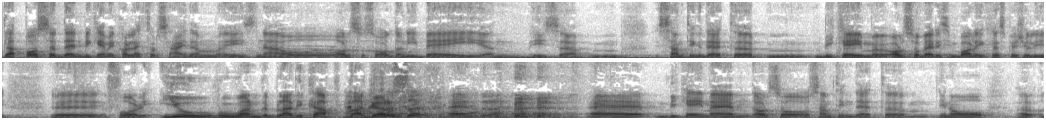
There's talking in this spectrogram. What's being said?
that poster then became a collector's item. Is now also sold on eBay and is uh, mm, something that uh, mm, became also very symbolic, especially uh, for you who won the bloody cup, buggers, and uh, uh, became um, also something that um, you know uh,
